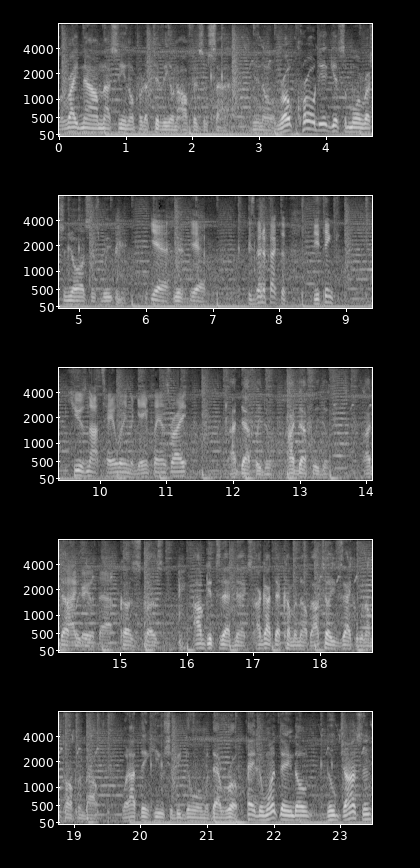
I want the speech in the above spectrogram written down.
But right now, I'm not seeing no productivity on the offensive side. You know, Ro- Crow did get some more rushing yards this week. Yeah. Yeah. Yeah. He's been effective. Do you think Hugh's not tailoring the game plans right? I definitely do. I definitely do. I definitely agree do. with that. Cause, cause I'll get to that next. I got that coming up. I'll tell you exactly what I'm talking about. What I think Hugh should be doing with that rook. Hey, the one thing though, Duke Johnson,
